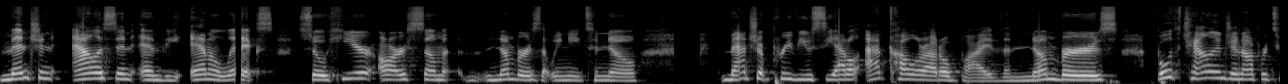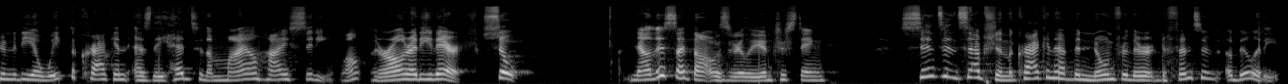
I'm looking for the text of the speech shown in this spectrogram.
Mention Allison and the analytics. So here are some numbers that we need to know. Matchup preview Seattle at Colorado by the numbers. Both challenge and opportunity await the Kraken as they head to the Mile High City. Well, they're already there. So now, this I thought was really interesting. Since inception, the Kraken have been known for their defensive ability.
